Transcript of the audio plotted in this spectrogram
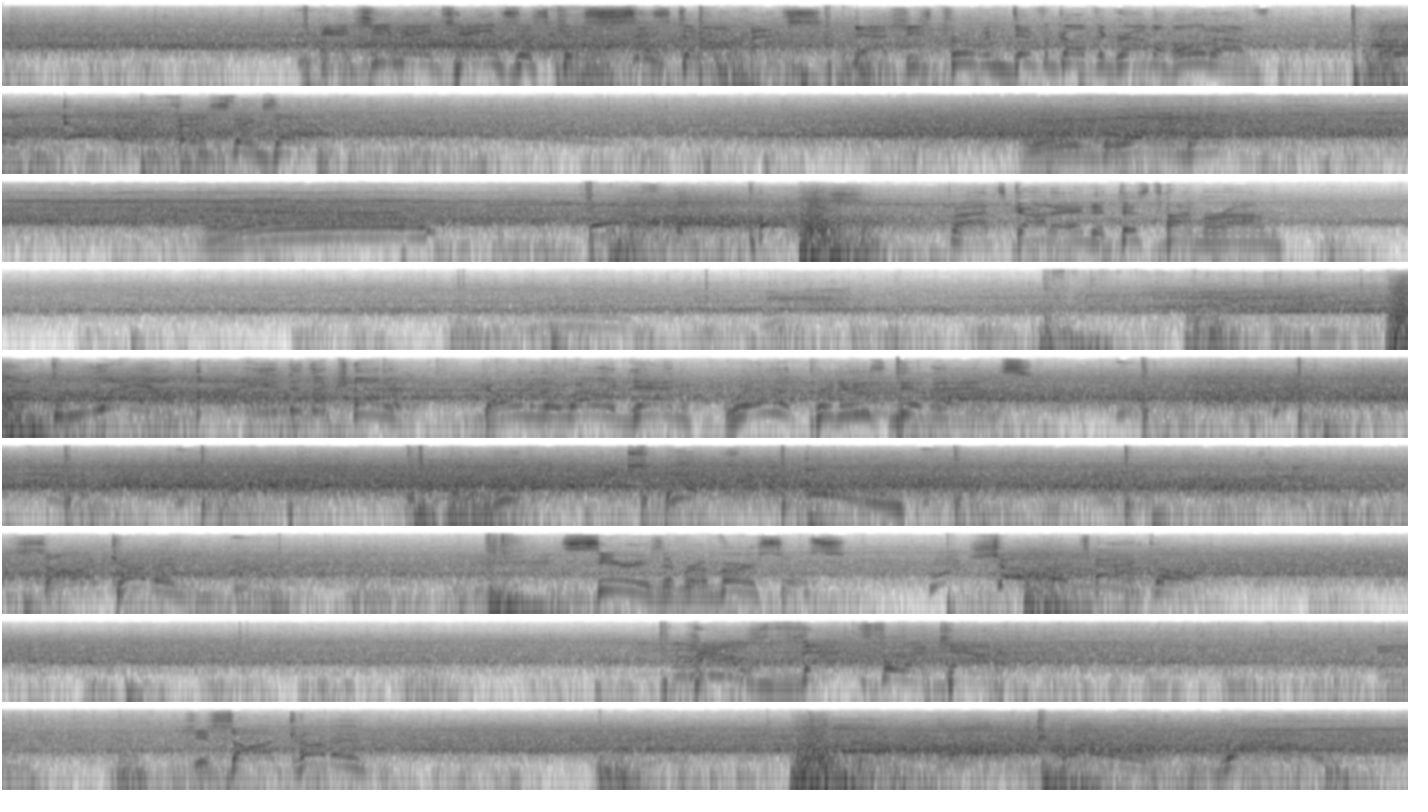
And she maintains this consistent offense. Yeah, she's proven difficult to grab a hold of. A little elbow to finish things off. Here's the windup. And Fastball punch. That's got to end it this time around. Going to the well again. Will it produce dividends? Oh, saw it coming. Series of reversals. Shoulder tackle. How's that for a counter? She saw it coming. Oh, cover. Wow.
